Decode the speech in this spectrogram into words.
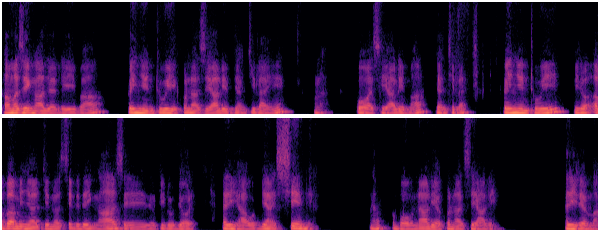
ကာမစိတ်54ပါးပင်ញင်တွေးခုနဇာလေးပြန်ကြည့်လိုက်ရင်ဟုတ်လားဘောဇာလေးမှာပြန်ကြည့်လိုက်ဘိညာဉ်ထွေပြီးတော့အပ္ပမညာကျင့်တော့စေတသိက်50ဆိုဒီလိုပြောတယ်အဲ့ဒီဟာကိုပြန်ရှင်းတယ် နော်အပေါ်နားလေးကခုနဆရာလေးအဲ့ဒီထဲမှာ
